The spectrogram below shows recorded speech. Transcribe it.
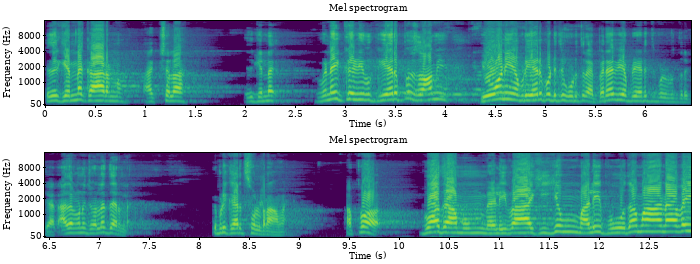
இதுக்கு என்ன காரணம்? ஆக்சுவலாக இதுக்கு என்ன? வினைக்கழிவுக்கு ஏற்ப சுவாமி யோனி அப்படி ஏற்படுத்தி கொடுத்துருக்கார். பிறவி அப்படி எடுத்து கொடுத்துருக்கார். அதை ஒன்றும் சொல்ல தெரில. இப்படி கருத்து சொல்கிறான் அவன். அப்போது போதமும் மெளிவாகியும் மலிபூதமானவை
